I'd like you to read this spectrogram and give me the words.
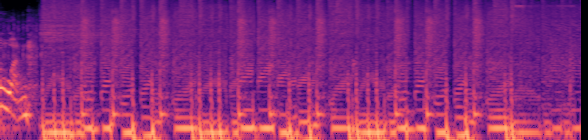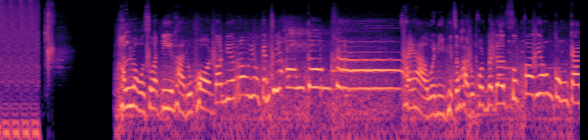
ด่วน ลโหลสวัสดีค่ะทุกคน ตอนนี้เราอยู่กันที่ฮ่องกงค่ะ ใช่ค่ะ วันนี้พี่จะพาทุกคนมาเดินซุปเปอร์ที่ฮ่องกงกัน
